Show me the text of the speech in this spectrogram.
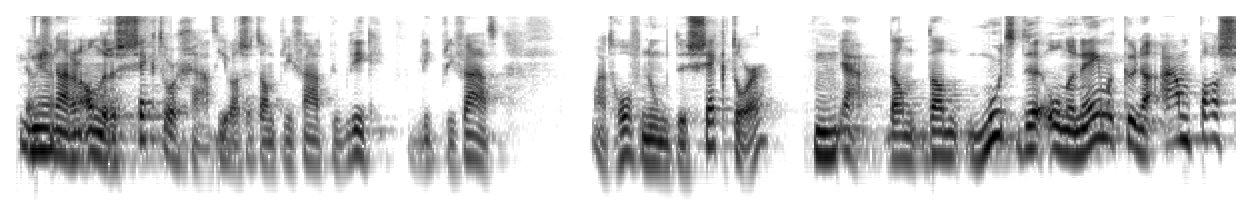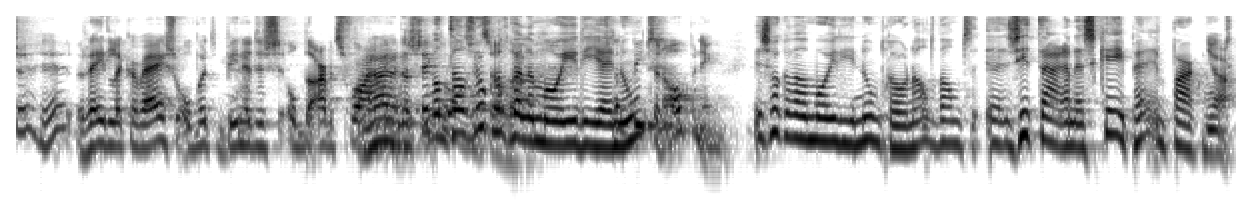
En als je naar een andere sector gaat, hier was het dan privaat-publiek, publiek-privaat... maar het Hof noemt de sector... Hm. Ja, dan, dan moet de ondernemer kunnen aanpassen, hè, redelijkerwijs, op, het binnen de, op de arbeidsvoorwaarden. Ja, dat- sector. Want dat is ook nog wel een mooie die jij dat noemt. biedt een opening. is ook wel een mooie die je noemt, Ronald. Want eh, zit daar een escape hè, in Parkwood? Ja.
